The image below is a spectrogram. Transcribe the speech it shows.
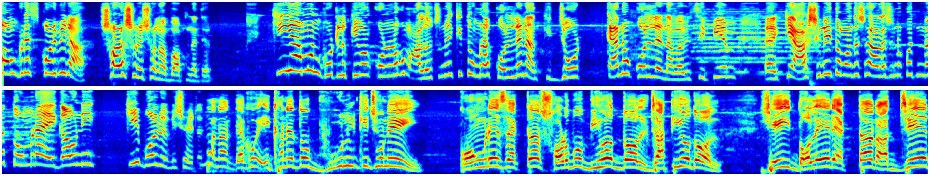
কংগ্রেস কর্মীরা? সরাসরি শোনাবো আপনাদের। কি এমন ঘটলো? কি কোনো রকম আলোচনায় কি তোমরা করলে না? কি জোট কেন করলে না? বা সিপিএম কি আসেনি তোমাদের সাথে আলোচনা করতে? না তোমরা এগাওনি কি বলবে বিষয়টা? না না, দেখো, এখানে তো ভুল কিছু নেই। কংগ্রেস একটা সর্ববৃহৎ দল, জাতীয় দল। সেই দলের একটা রাজ্যের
